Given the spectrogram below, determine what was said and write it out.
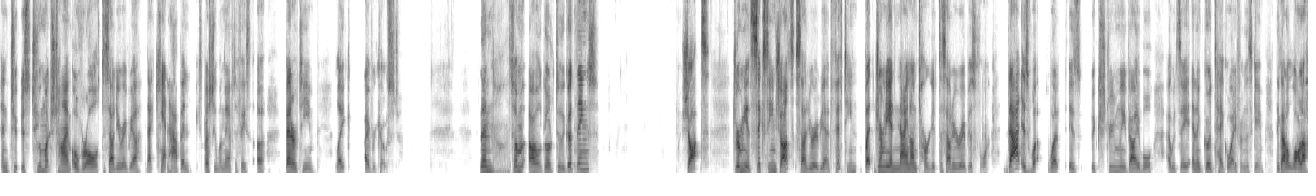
and too, just too much time overall to Saudi Arabia. That can't happen, especially when they have to face a better team like Ivory Coast. Then some I'll go to the good things. Shots. Germany had 16 shots, Saudi Arabia had 15, but Germany had 9 on target to Saudi Arabia's 4. That is what what is extremely valuable, I would say, and a good takeaway from this game. They got a lot of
